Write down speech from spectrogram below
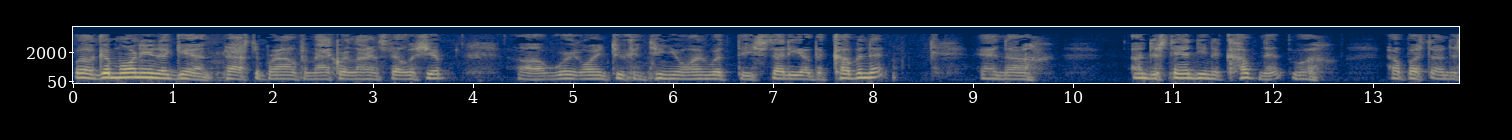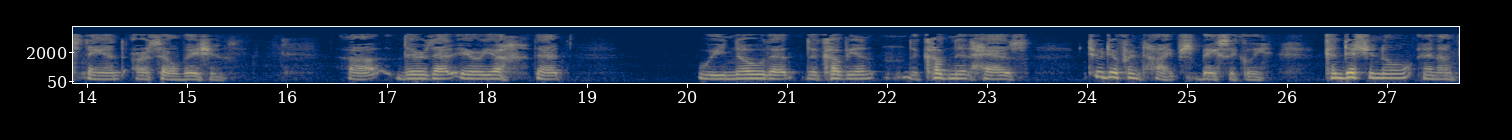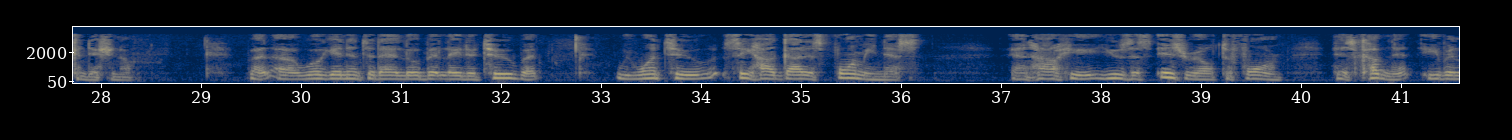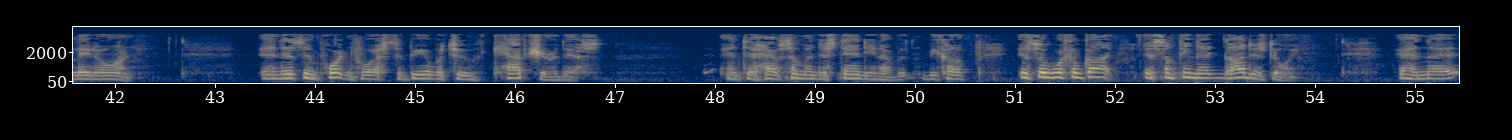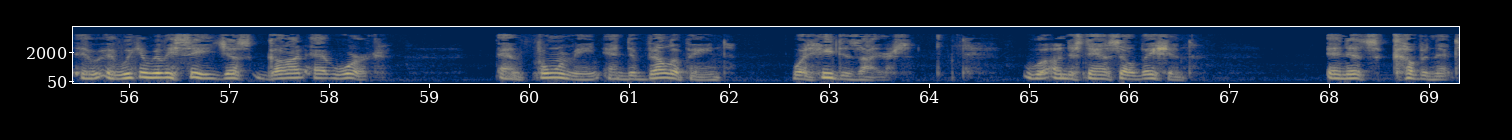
Well, good morning again. Pastor Brown from Aqua Alliance Fellowship. Uh, we're going to continue on with the study of the covenant and uh, understanding the covenant will help us to understand our salvation. Uh, there's that area that we know that the covenant, the covenant has two different types basically, conditional and unconditional. But uh, we'll get into that a little bit later too. But we want to see how God is forming this and how He uses Israel to form His covenant even later on. And it's important for us to be able to capture this and to have some understanding of it because it's a work of God. It's something that God is doing. And uh, if, if we can really see just God at work and forming and developing what He desires, we'll understand salvation in its covenant.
